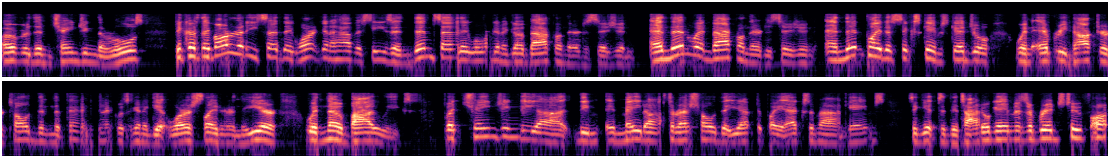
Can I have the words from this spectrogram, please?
over them changing the rules because they've already said they weren't going to have a season, then said they weren't going to go back on their decision, and then went back on their decision, and then played a six game schedule when every doctor told them the pandemic was going to get worse later in the year with no bye weeks. But changing the uh, the made up threshold that you have to play X amount of games to get to the title game is a bridge too far.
